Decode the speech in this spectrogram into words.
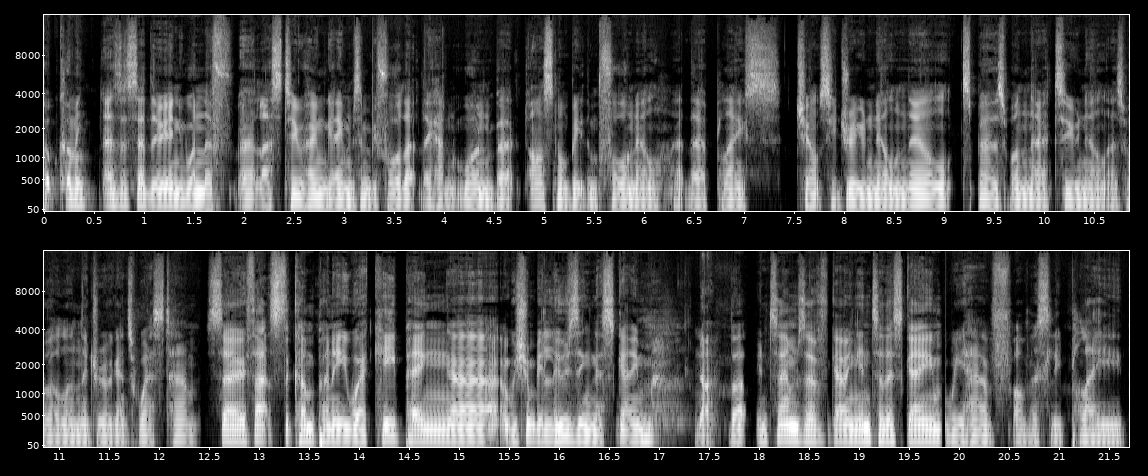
upcoming. As I said, they only won their uh, last two home games, and before that, they hadn't won. But Arsenal beat them 4 0 at their place. Chelsea drew nil nil. Spurs won there 2 0 as well, and they drew against West Ham. So, if that's the company we're keeping, uh, we shouldn't be losing this game. No. But in terms of going into this game, we have obviously played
